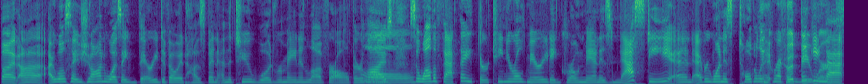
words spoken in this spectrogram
but uh, I will say Jean was a very devoted husband, and the two would remain in love for all their Aw. lives. So while the fact that a 13 year old married a grown man is nasty, and everyone is totally correct in thinking that,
